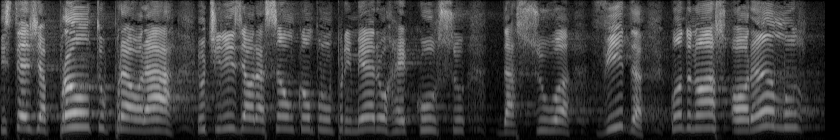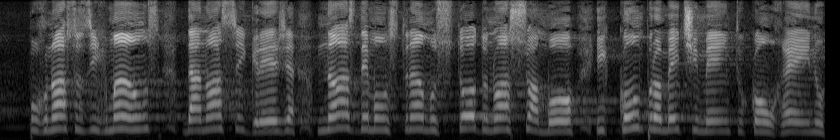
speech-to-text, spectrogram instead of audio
esteja pronto para orar. Utilize a oração como um primeiro recurso da sua vida. Quando nós oramos por nossos irmãos da nossa igreja, nós demonstramos todo o nosso amor e comprometimento com o reino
